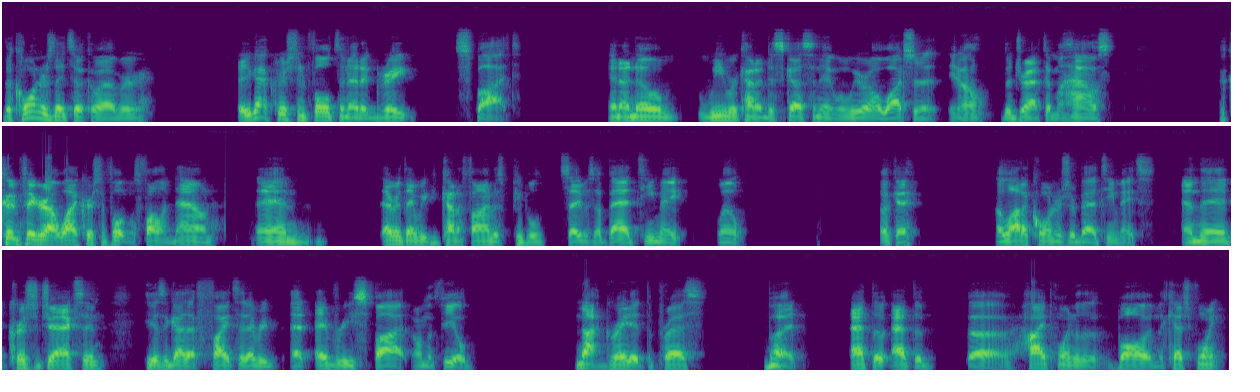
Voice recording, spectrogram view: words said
The corners they took, however, they got Kristian Fulton at a great spot. And I know we were kind of discussing it when we were all watching it, you know, the draft at my house. I couldn't figure out why Kristian Fulton was falling down. And everything we could kind of find was people said he was a bad teammate. Well, okay. A lot of corners are bad teammates. And then Chris Jackson, he is a guy that fights at every at every spot on the field. Not great at the press, but at the at the uh, high point of the ball and the catch point,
